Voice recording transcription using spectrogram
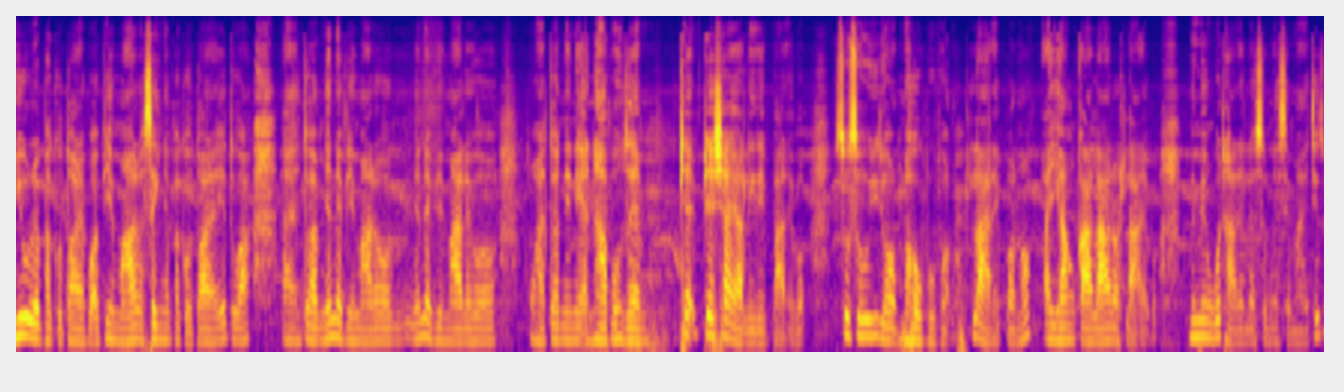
ညို့တဲ့ဘက်ကိုသွားတယ်ပေါ့အပြင်မှာကတော့စိတ်တဲ့ဘက်ကိုသွားတယ်သူကအဲသူကမျက်နှာပြင်မှာတော့မျက်နှာပြင်မှာလည်းဟိုဟိုဟာသူကနည်းနည်းအနာပုံစံပြက်ပြက်ရှရလေးတွေပါတယ်ပေါ့ဆူဆူကြီးတော့မဟုတ်ဘူးပေါ့လှတယ်ပေါ့နော်အယောင်ကာလာတော့လှတယ်ပေါ့မင်းမင်းဝတ်ထားတဲ့လက်စွပ်နဲ့စင်မရဲ့ကျေးဇူး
